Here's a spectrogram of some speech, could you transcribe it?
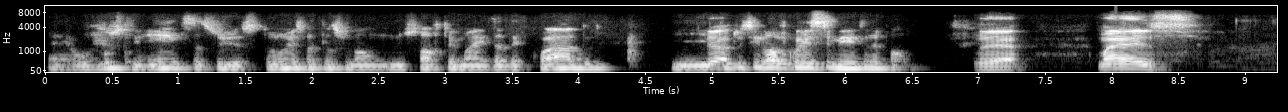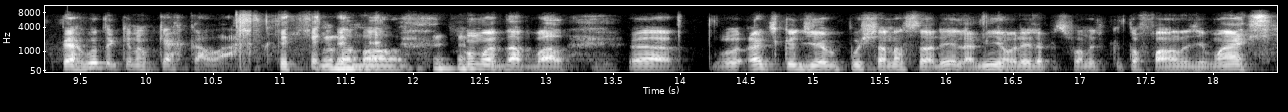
É, ouvir os clientes, as sugestões para transformar um, software mais adequado e é. tudo isso envolve conhecimento, né, Paulo? É, mas Pergunta que não quer calar. Manda bala. Vou mandar bala. É, antes que o Diego puxe a nossa orelha, a minha orelha, principalmente porque estou falando demais.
